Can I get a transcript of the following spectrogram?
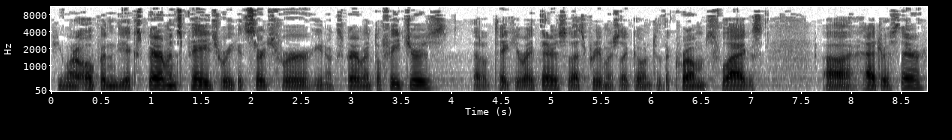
If you want to open the experiments page where you could search for you know experimental features, that'll take you right there. So that's pretty much like going to the Chrome's flags uh, address there.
